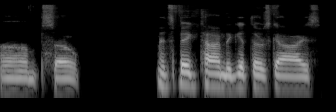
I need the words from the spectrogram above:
Um, so it's big time to get those guys.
